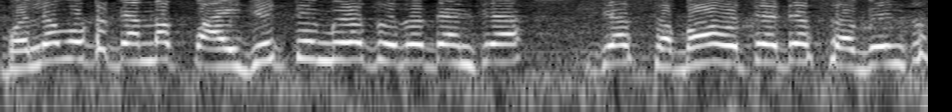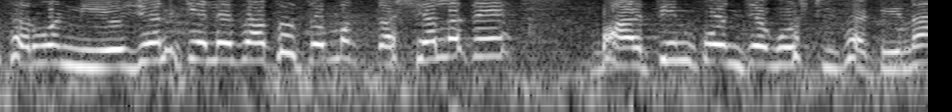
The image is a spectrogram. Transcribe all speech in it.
भलं मोठं त्यांना पाहिजे ते मिळत होतं त्यांच्या ज्या सभा होत्या त्या सभेचं सर्व नियोजन केलं जात होतं. मग कशाला ते भारतीन कोणत्या गोष्टीसाठी ना?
